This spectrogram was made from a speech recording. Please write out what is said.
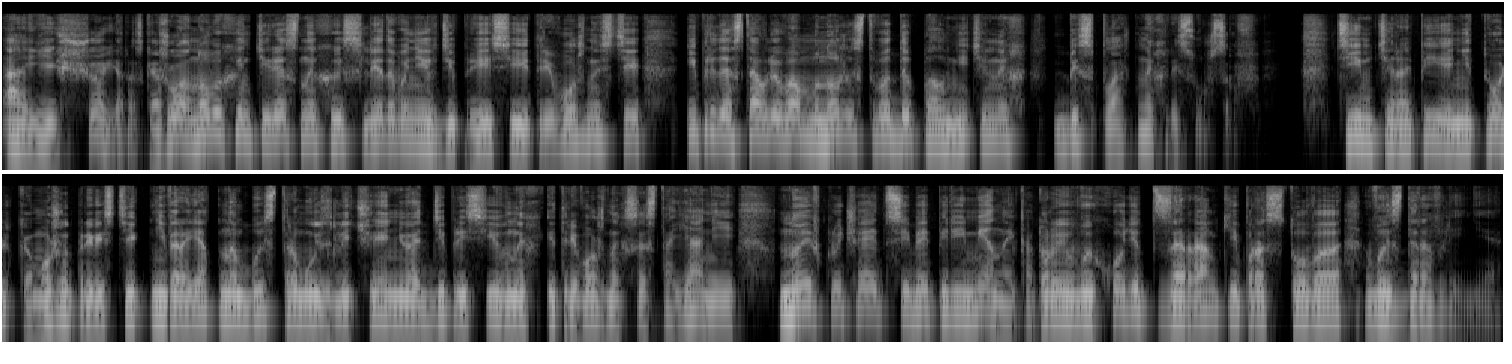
А еще я расскажу о новых интересных исследованиях депрессии и тревожности и предоставлю вам множество дополнительных бесплатных ресурсов. Тим-терапия не только может привести к невероятно быстрому излечению от депрессивных и тревожных состояний, но и включает в себя перемены, которые выходят за рамки простого выздоровления.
